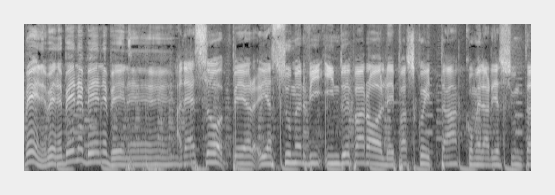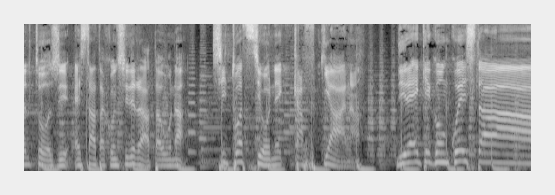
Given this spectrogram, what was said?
Bene, bene, bene, bene, bene. Adesso, per riassumervi in due parole, Pasquetta, come l'ha riassunta il Tosi, è stata considerata una situazione kafkiana. Direi che con questa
